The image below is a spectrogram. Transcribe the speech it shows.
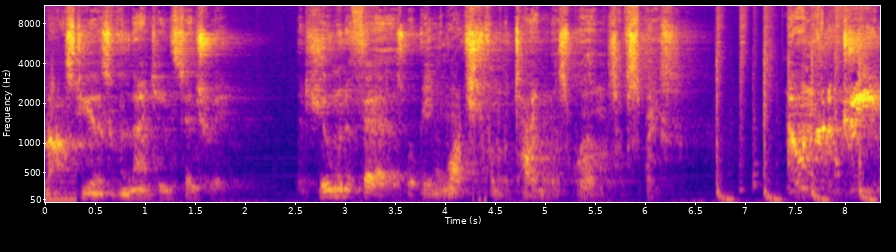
the last years of the 19th century that human affairs were being watched from the timeless worlds of space. No one could have dreamed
